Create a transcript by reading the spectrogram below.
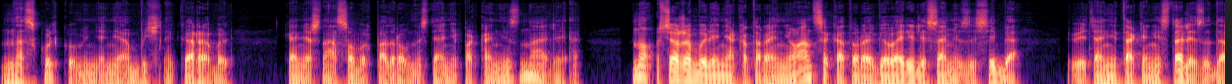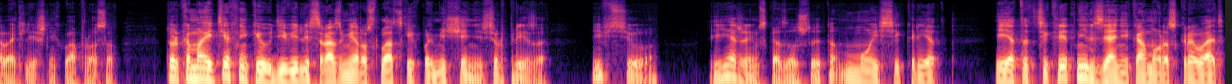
насколько у меня необычный корабль. Конечно, особых подробностей они пока не знали. Но все же были некоторые нюансы, которые говорили сами за себя, ведь они так и не стали задавать лишних вопросов. Только мои техники удивились размеру складских помещений сюрприза. И все. Я же им сказал, что это мой секрет, и этот секрет нельзя никому раскрывать,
